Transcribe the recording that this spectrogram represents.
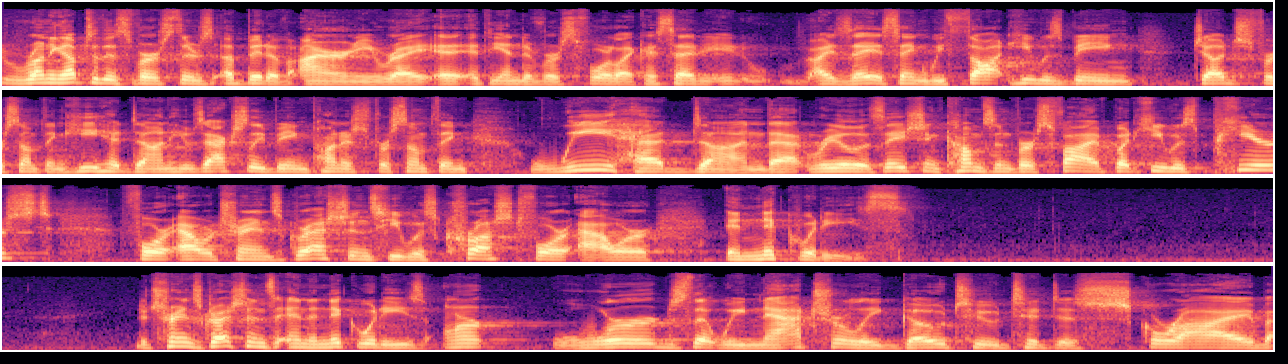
running up to this verse, there's a bit of irony, right? At the end of verse 4, like I said, Isaiah is saying we thought he was being judged for something he had done. He was actually being punished for something we had done. That realization comes in verse 5. But he was pierced for our transgressions, he was crushed for our iniquities. The transgressions and iniquities aren't words that we naturally go to to describe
